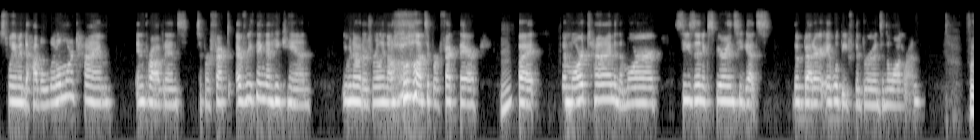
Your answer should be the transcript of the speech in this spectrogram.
Swayman to have a little more time in Providence to perfect everything that he can, even though there's really not a whole lot to perfect there. Mm-hmm. But the more time and the more season experience he gets, the better it will be for the Bruins in the long run. For,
